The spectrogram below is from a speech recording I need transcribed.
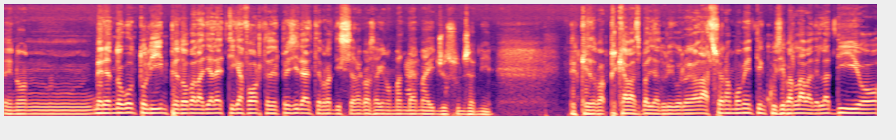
E non, mi rendo conto l'impeto, poi la dialettica forte del presidente, però disse una cosa che non mandai mai giù su Giannini. Perché, perché aveva sbagliato rigore della Lazio. Era un momento in cui si parlava dell'addio.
